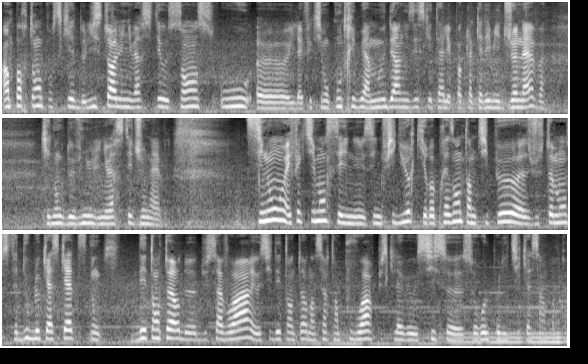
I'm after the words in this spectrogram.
important pour ce qui est de l'histoire de l'université au sens où euh, il a effectivement contribué à moderniser ce qui était à l'époque l'Académie de Genève, qui est donc devenue l'Université de Genève. Sinon, effectivement, c'est une, figure qui représente un petit peu euh, justement cette double casquette, donc détenteur du savoir et aussi détenteur d'un certain pouvoir, puisqu'il avait aussi ce rôle politique assez important.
